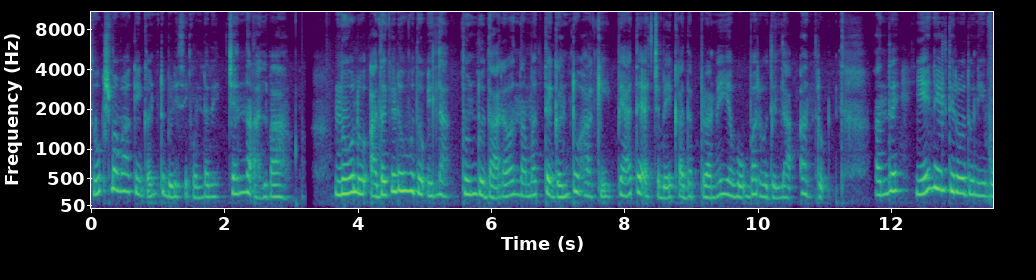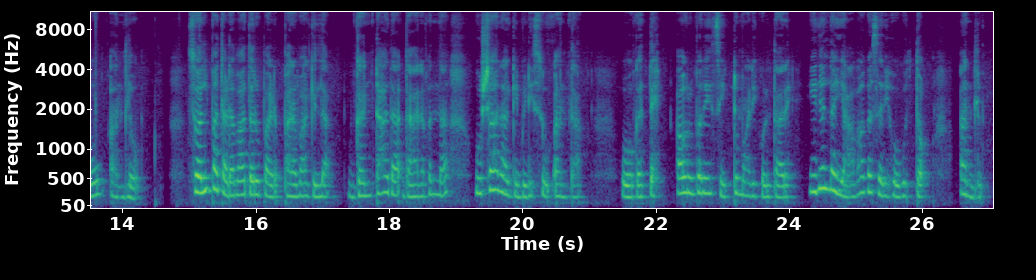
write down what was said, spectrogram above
ಸೂಕ್ಷ್ಮವಾಗಿ ಗಂಟು ಬಿಡಿಸಿಕೊಂಡರೆ ಚೆನ್ನ ಅಲ್ವಾ? ನೂಲು ಹದಗೆಡುವುದು ಇಲ್ಲ. ತುಂಡು ದಾರವನ್ನು ಮತ್ತೆ ಗಂಟು ಹಾಕಿ ಪ್ಯಾತೆ ಹಚ್ಚಬೇಕಾದ ಪ್ರಮೇಯವು ಬರುವುದಿಲ್ಲ ಅಂದರು. ಅಂದರೆ ಏನು ಹೇಳ್ತಿರೋದು ನೀವು? ಅಂದ್ಲು. ಸ್ವಲ್ಪ ತಡವಾದರೂ ಪರವಾಗಿಲ್ಲ. ಗಂಟಾದ ದಾರವನ್ನು ಹುಷಾರಾಗಿ ಬಿಡಿಸು ಅಂತ. ಹೋಗತ್ತೆ. ಅವರು ಬರೀ ಸಿಟ್ಟು ಮಾಡಿಕೊಳ್ತಾರೆ. ಇದೆಲ್ಲ ಯಾವಾಗ ಸರಿ ಹೋಗುತ್ತೋ? ಅಂದ್ಲು.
